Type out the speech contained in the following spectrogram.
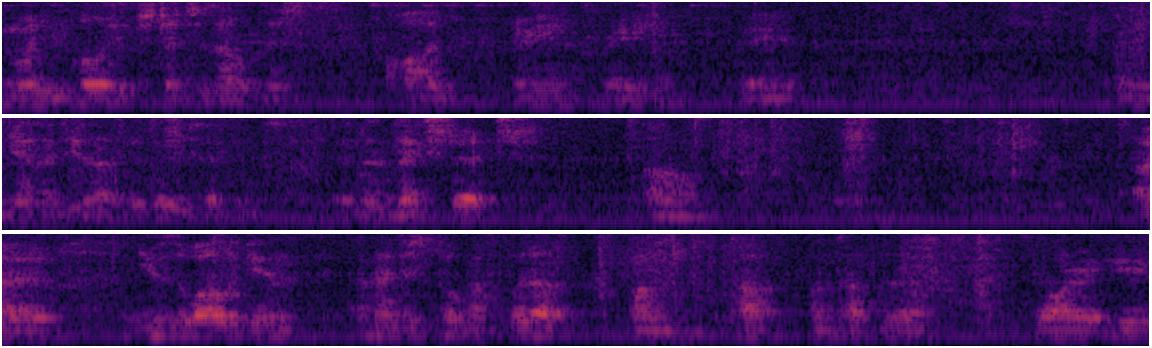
And when you pull it, it stretches out this quad area right here right here. And again, I do that for 30 seconds. And then next stretch, um, I use the wall again, and I just put my foot up on top on top of the wall right here,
